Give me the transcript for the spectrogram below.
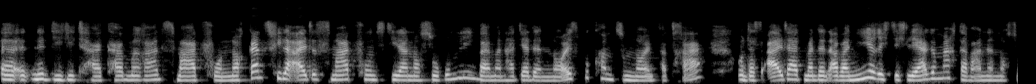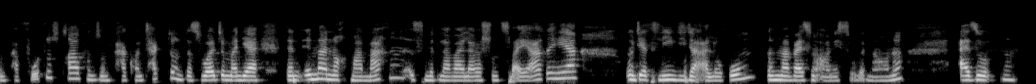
Äh, eine Digitalkamera, ein Smartphone, noch ganz viele alte Smartphones, die da noch so rumliegen, weil man hat ja dann Neues bekommen zum neuen Vertrag. Und das alte hat man dann aber nie richtig leer gemacht. Da waren dann noch so ein paar Fotos drauf und so ein paar Kontakte. Und das wollte man ja dann immer noch mal machen. Ist mittlerweile aber schon zwei Jahre her. Und jetzt liegen die da alle rum und man weiß nur auch nicht so genau, ne? Also hm.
